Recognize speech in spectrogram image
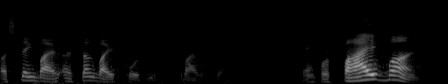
a stung by, stung by a scorpion, the Bible says. And for five months,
